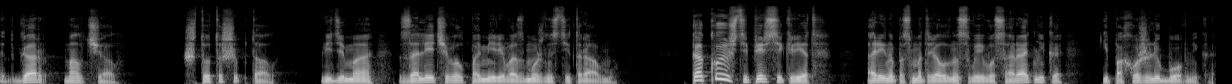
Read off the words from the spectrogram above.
Эдгар молчал. Что-то шептал. Видимо, залечивал по мере возможности травму. «Какой уж теперь секрет?» Арина посмотрела на своего соратника и, похоже, любовника.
